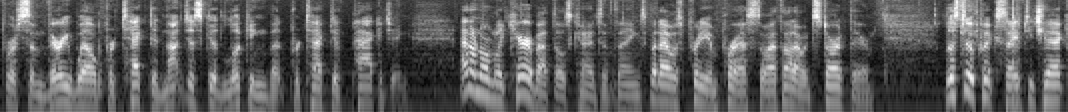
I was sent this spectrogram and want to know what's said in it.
for some very well protected, not just good looking, but protective packaging. I don't normally care about those kinds of things, but I was pretty impressed, so I thought I would start there. Let's do a quick safety check.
